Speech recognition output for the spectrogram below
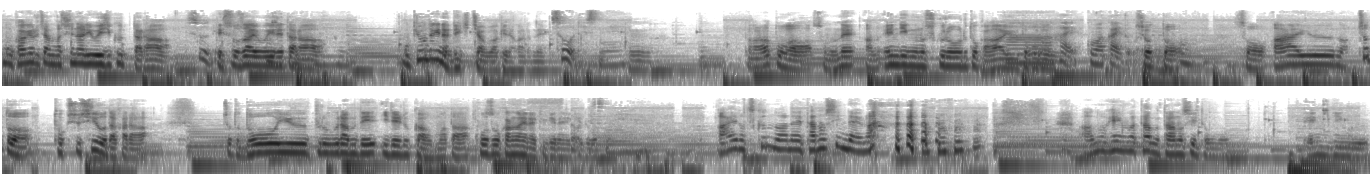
もうかげるちゃんがシナリオいじくったら、うです。素材を入れたら、もう基本的にはできちゃうわけだからね。そうですね。うん。だからあとは、そのね、あの、エンディングのスクロールとか、ああいうところに、はい、細かいところ。ちょっとうんそう、ああいうの、ちょっと特殊仕様だから、ちょっとどういうプログラムで入れるかをまた構造を考えないといけないけどそうで、すね。ああいうの作るのはね、楽しいんだよな。あの辺は多分楽しいと思う。エンディング。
